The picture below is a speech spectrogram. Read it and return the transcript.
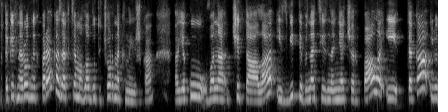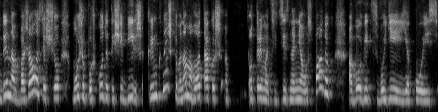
в таких народних переказах це могла бути чорна книжка, е, яку вона читала, і звідти вона ці знання черпала. І така людина вважалася, що може пошкодити ще більше. Крім книжки, вона могла також. е, Отримати ці знання у спадок або від своєї якоїсь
